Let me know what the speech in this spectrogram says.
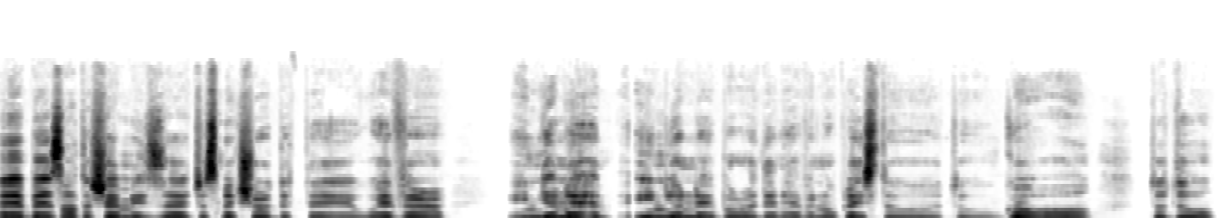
Be'ezrat Hashem is just make sure that whoever in your ne- in your neighborhood and have no place to to go or to do,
